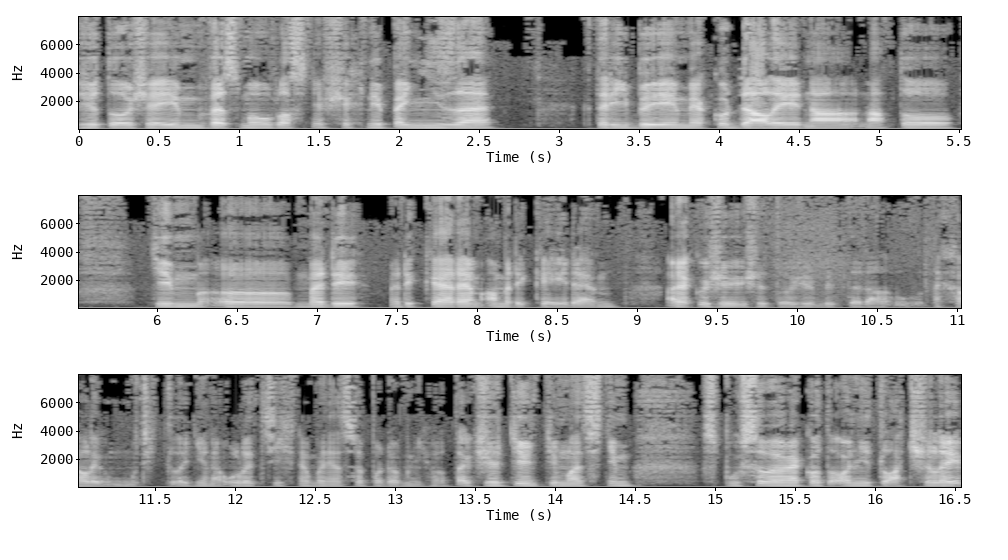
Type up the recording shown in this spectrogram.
že to, že jim vezmou vlastně všechny peníze, který by jim jako dali na, na to tím uh, medi, Medicárem a Medicaidem a jakože že to, že by teda nechali umřít lidi na ulicích nebo něco podobného. Takže tím, tímhle s tím způsobem jako to oni tlačili.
